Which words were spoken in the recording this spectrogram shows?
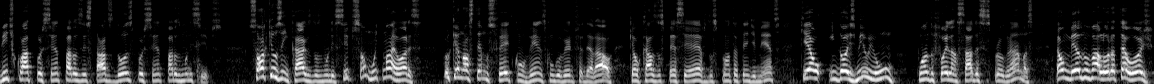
24% para os estados, 12% para os municípios. Só que os encargos dos municípios são muito maiores, porque nós temos feito convênios com o governo federal, que é o caso dos PSFs, dos pronto atendimentos, que é o, em 2001, quando foi lançado esses programas, é o mesmo valor até hoje.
